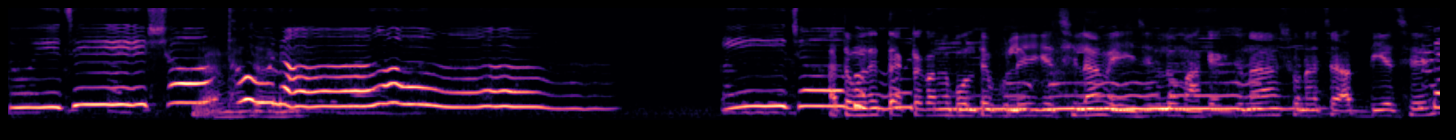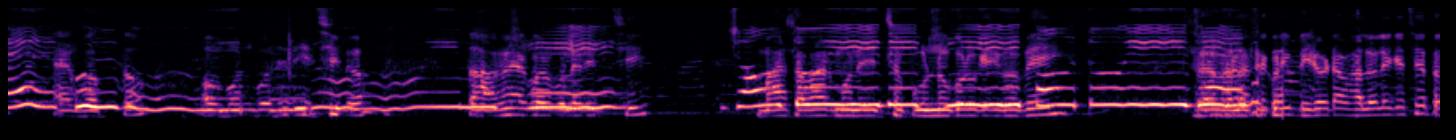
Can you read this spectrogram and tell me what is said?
তুই যে সাধনা। তোমাদের তো একটা কথা বলতে ভুলেই গেছিলাম এই যে হলো মাকে একজনা সোনা চাঁদ দিয়েছে এক ভক্ত। ও বোন বলে দিয়েছিল। তো আমি একবার বলে দিচ্ছি। মা সবার মনের ইচ্ছা পূর্ণ করুক এইভাবেই। করি ভিডিওটা ভালো লেগেছে তো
